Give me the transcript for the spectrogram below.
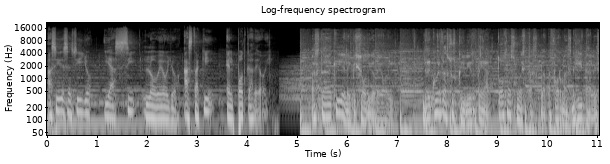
Así de sencillo y así lo veo yo. Hasta aquí el podcast de hoy. Hasta aquí el episodio de hoy. Recuerda suscribirte a todas nuestras plataformas digitales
